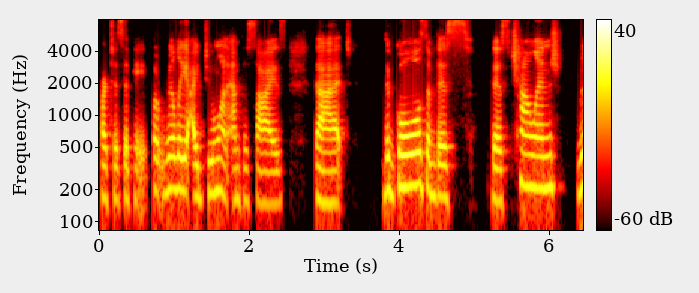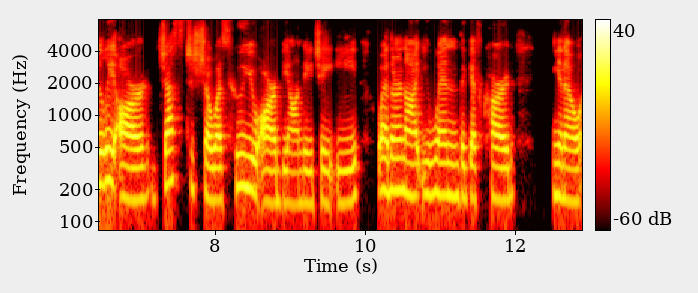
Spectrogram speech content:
participate. But really, I do want to emphasize that the goals of this this challenge really are just to show us who you are beyond HAE. Whether or not you win the gift card, you know,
